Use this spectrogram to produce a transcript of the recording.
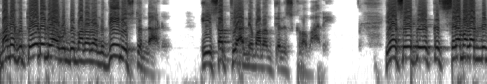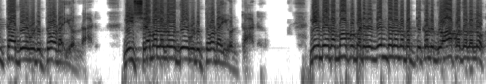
మనకు తోడుగా ఉండి మనలను దీవిస్తున్నాడు. ఈ సత్యాన్ని మనం తెలుసుకోవాలి. యోసేపు యొక్క శ్రమలన్నింటా దేవుడు తోడై ఉన్నాడు. నీ శ్రమలలో దేవుడు తోడై ఉంటాడు. నీ మీద మోపబడిన నిందలను బట్టి కలుగు ఆపదలలో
